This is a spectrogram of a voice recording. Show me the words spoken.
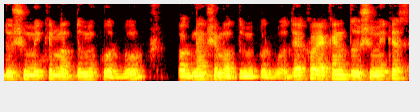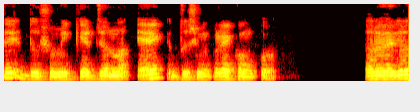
দশমিকের মাধ্যমে করব, ভগ্নাংশের মাধ্যমে করব। দেখো, এখানে দশমিক আছে, দশমিকের জন্য এক দশমিকের এক অঙ্ক। তাহলে হয়ে গেল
